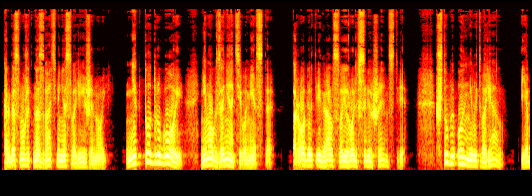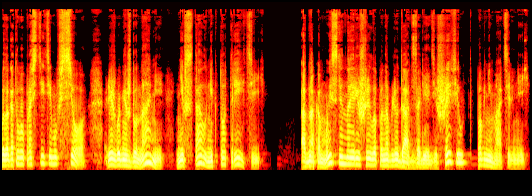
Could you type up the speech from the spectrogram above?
когда сможет назвать меня своей женой. Никто другой не мог занять его место. Роберт играл свою роль в совершенстве. Что бы он ни вытворял, я была готова простить ему все, лишь бы между нами не встал никто третий. Однако мысленно я решила понаблюдать за леди Шеффилд повнимательней.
